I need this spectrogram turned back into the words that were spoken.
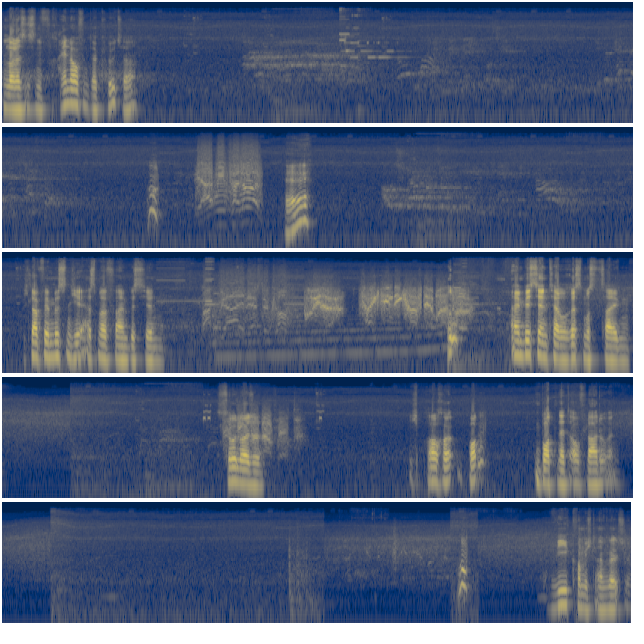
Lol, das ist ein freilaufender Köter. Wir haben ihn verloren. Hä? Ich glaube, wir müssen hier erstmal für ein bisschen ein bisschen Terrorismus zeigen. So Leute, ich brauche Bot Botnet-Aufladungen. Wie komme ich da an welche?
